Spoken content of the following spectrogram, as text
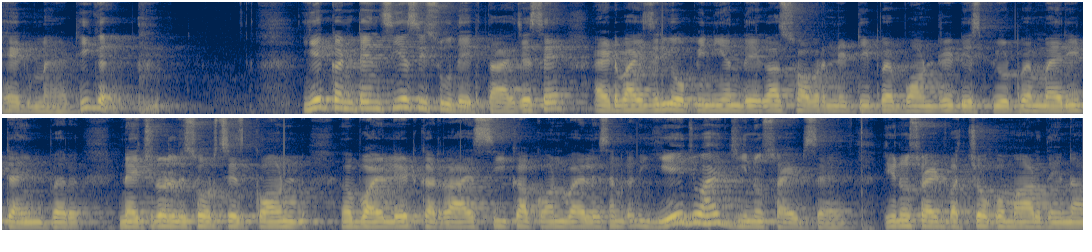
हेग में है, ठीक है? ये कंटेंसियस इशू देखता है। जैसे एडवाइजरी ओपिनियन देगा सॉवरनिटी पे बाउंड्री डिस्प्यूट पे मैरी टाइम पर नेचुरल रिसोर्सेज कौन वायोलेट कर रहा है सी का कौन वायोलेशन कर ये जो है जीनोसाइड्स है। जीनोसाइड बच्चों को मार देना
